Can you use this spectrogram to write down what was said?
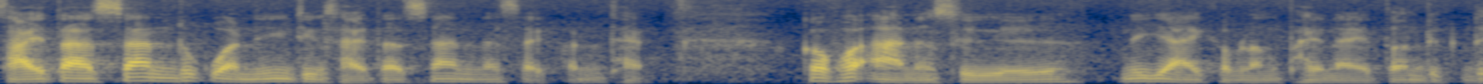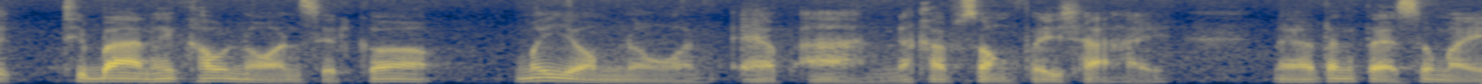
สายตาสั้นทุกวันนี้จริงๆ สายตาสั้นนะใส่คอนแทคก็เพราะอ่านหนังสือนิยายกำลังภายในตอนดึก ๆ ที่บ้านให้เข้านอนเสร็จก็ไม่ยอมนอนแอบอ่านนะครับส่องไฟฉายนะตั้งแต่สมัย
